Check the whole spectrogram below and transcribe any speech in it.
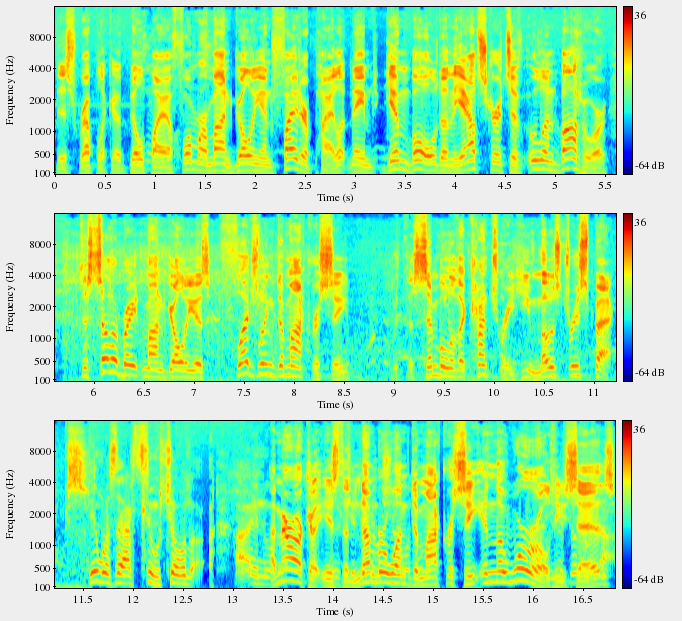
This replica, built by a former Mongolian fighter pilot named Gimbold on the outskirts of Ulaanbaatar to celebrate Mongolia's fledgling democracy with the symbol of the country he most respects. America is the number one democracy in the world, he says,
